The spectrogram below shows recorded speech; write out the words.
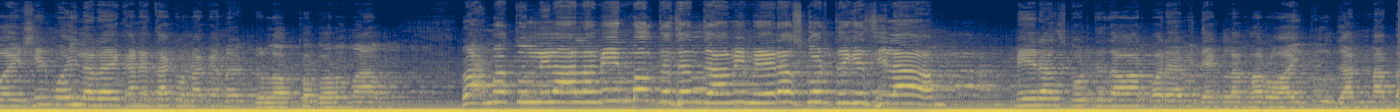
বয়সীর মহিলারা এখানে থাকো না কেন, একটু লক্ষ্য করো মা। রহমাতুল্লিল আলামিন বলতেছেন যে আমি মেরাজ করতে গেছিলাম। মেরাজ করতে যাওয়ার পরে আমি দেখলাম আমি জান্নাত।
